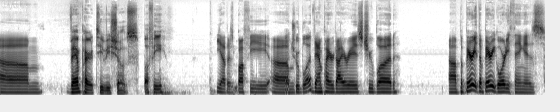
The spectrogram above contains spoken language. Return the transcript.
um, Vampire TV shows: Buffy, yeah, there's Buffy, uh, um, True Blood. Vampire Diaries, True Blood. Uh, but Berry, the Berry Gordy thing is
